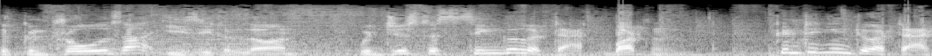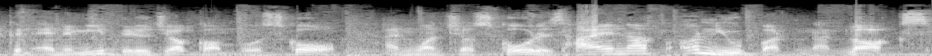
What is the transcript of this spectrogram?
The controls are easy to learn, with just a single attack button. Continuing to attack an enemy builds your combo score, and once your score is high enough, a new button unlocks.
